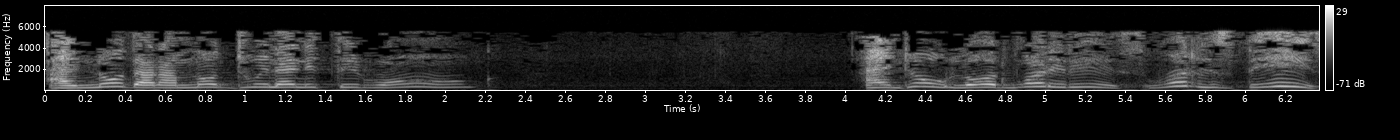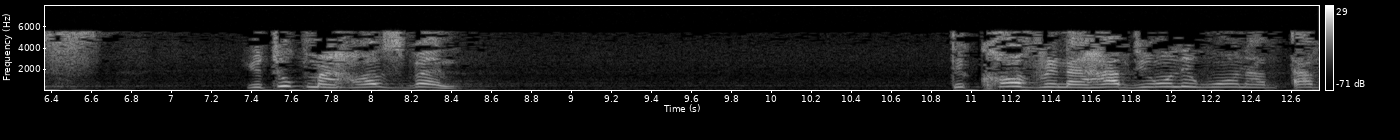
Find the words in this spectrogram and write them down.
I know that I'm not doing anything wrong. I know, Lord, what it is. What is this? You took my husband. The covering I have, the only one I've, I've,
